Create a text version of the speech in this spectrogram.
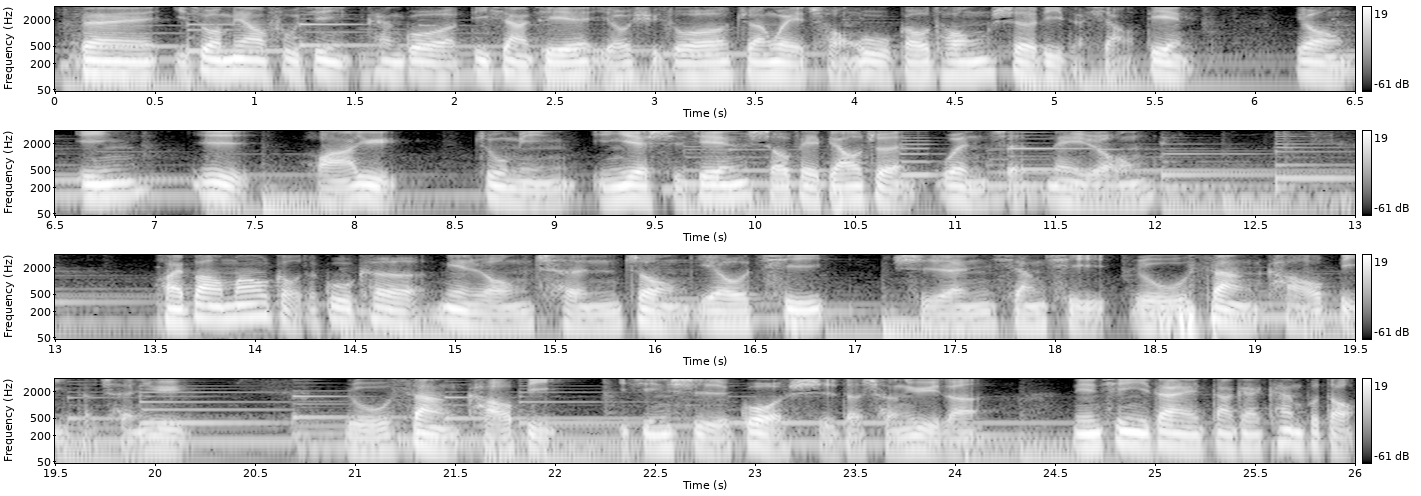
在一座庙附近看过地下街有许多专为宠物沟通设立的小店，用英日华语注明营业时间、收费标准、问诊内容。怀抱猫狗的顾客面容沉重忧戚，使人想起“如丧考妣”的成语。“如丧考妣”已经是过时的成语了，年轻一代大概看不懂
